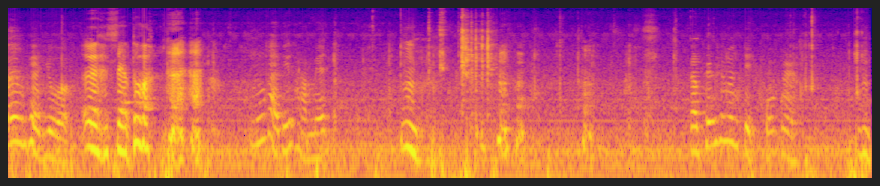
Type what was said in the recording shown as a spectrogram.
ก็ยังเผ็ดอยู่อะเออแสบตัวต้องใส่พริกสามเม็ดอืมกับพริกที่มันติดคุกไงอืม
